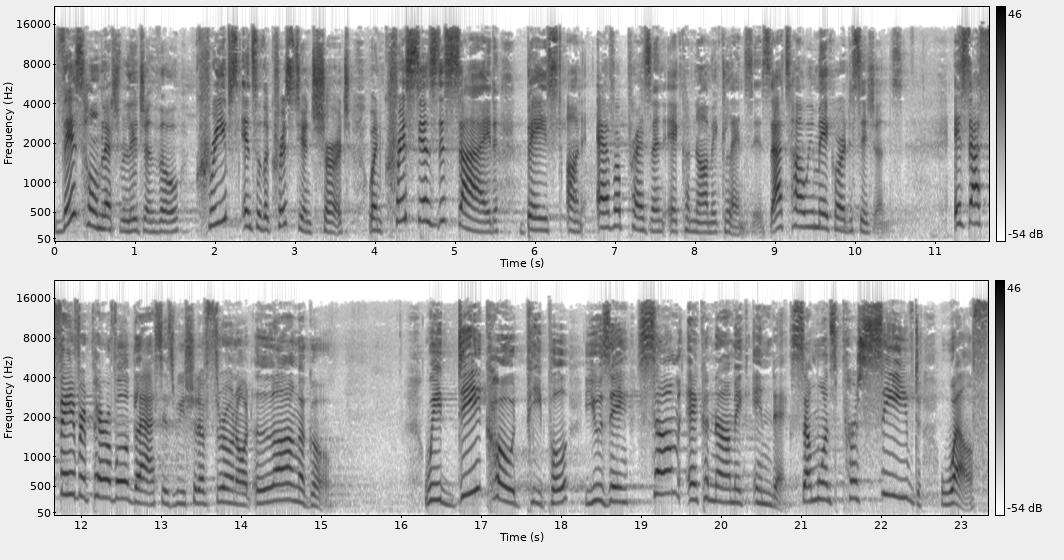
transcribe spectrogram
This homeless religion, though, creeps into the Christian church when Christians decide based on ever present economic lenses. That's how we make our decisions. It's that favorite pair of old glasses we should have thrown out long ago. We decode people using some economic index, someone's perceived wealth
